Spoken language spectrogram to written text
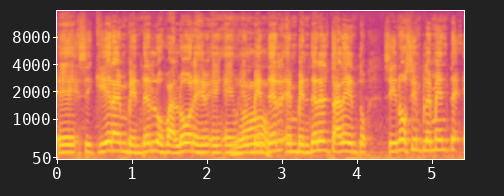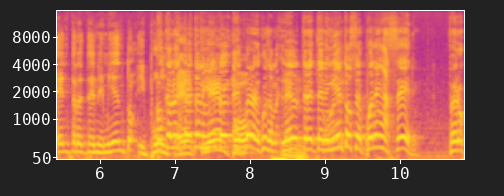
eh, siquiera en vender los valores, en, en- en No. vender, en vender el talento, sino simplemente entretenimiento y punto. Porque el El entretenimiento, tiempo. espera, escúchame, el entretenimiento se pueden hacer, pero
